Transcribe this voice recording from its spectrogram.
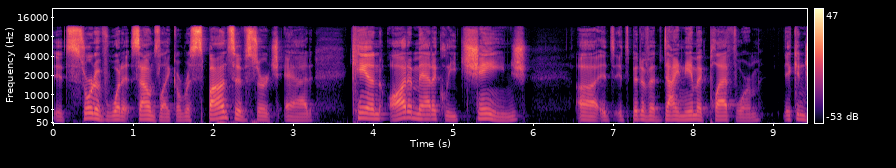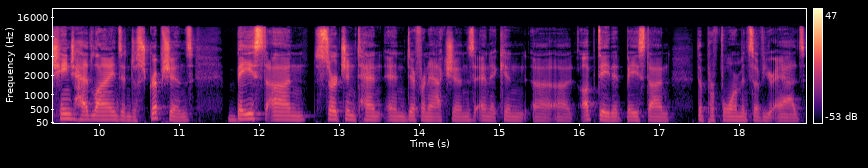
it's sort of what it sounds like. A responsive search ad can automatically change. Uh, it's, it's a bit of a dynamic platform. It can change headlines and descriptions based on search intent and different actions, and it can uh, uh, update it based on the performance of your ads.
